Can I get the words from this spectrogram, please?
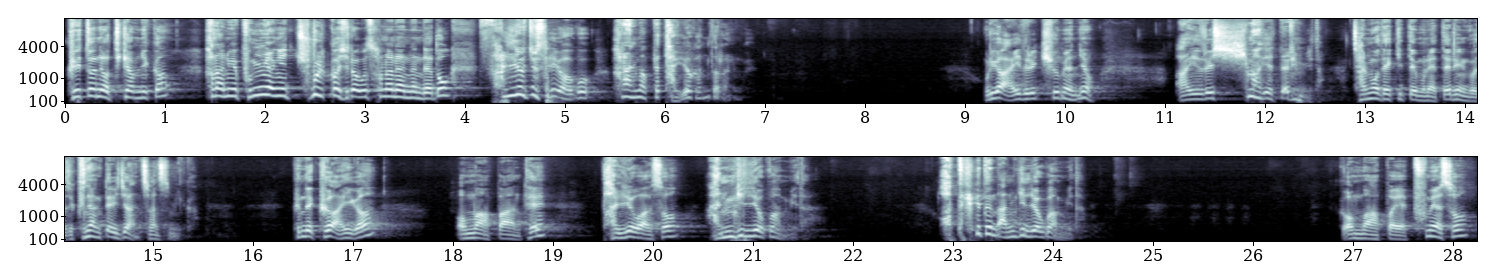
그랬더니 어떻게 합니까? 하나님이 분명히 죽을 것이라고 선언했는데도 살려주세요 하고 하나님 앞에 달려간다라는 거예요. 우리가 아이들을 키우면요. 아이들을 심하게 때립니다. 잘못했기 때문에 때리는 거죠. 그냥 때리지 않지 않습니까? 근데 그 아이가 엄마 아빠한테 달려와서 안기려고 합니다. 어떻게든 안기려고 합니다. 그 엄마 아빠의 품에서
